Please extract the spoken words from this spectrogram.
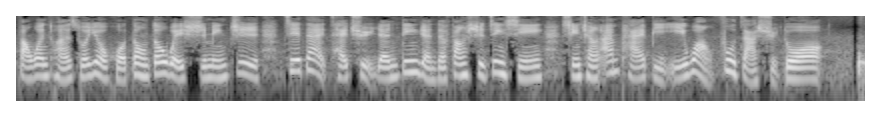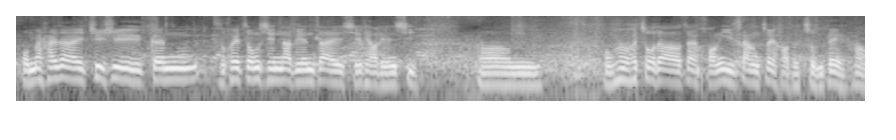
访问团所有活动都为实名制，接待采取人盯人的方式进行，行程安排比以往复杂许多。我们还在继续跟指挥中心那边在协调联系，嗯，我们会做到在防疫上最好的准备哈。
